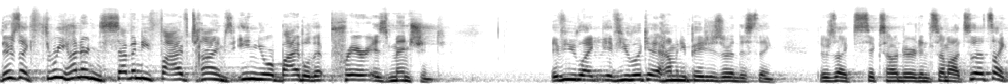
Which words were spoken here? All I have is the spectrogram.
there's like 375 times in your Bible that prayer is mentioned. If you like, if you look at how many pages are in this thing, there's like 600 and some odd. So that's like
